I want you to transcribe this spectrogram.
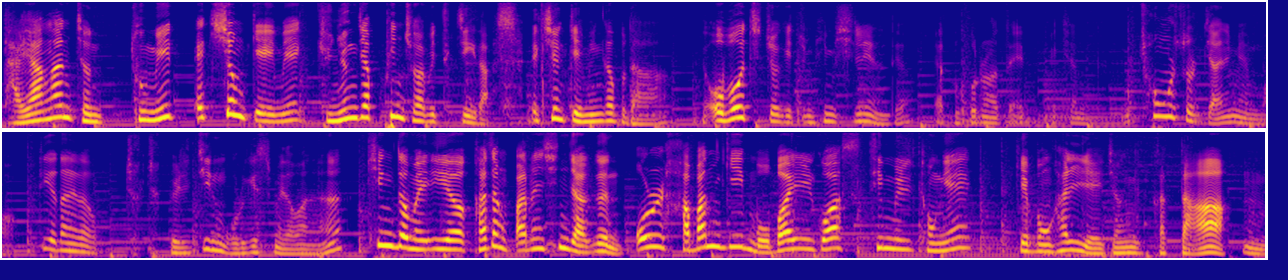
다양한 전투 및 액션 게임의 균형 잡힌 조합이 특징이다. 액션 게임인가 보다. 오버워치 쪽에 좀 힘이 실리는데요. 약간 그런 어떤 액션 총을 쏠지 아니면 뭐 뛰어다니다가 착 착 벨지는 모르겠습니다만은 킹덤에 이어 가장 빠른 신작은 올 하반기 모바일과 스팀을 통해 개봉할 예정 같다. 음,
